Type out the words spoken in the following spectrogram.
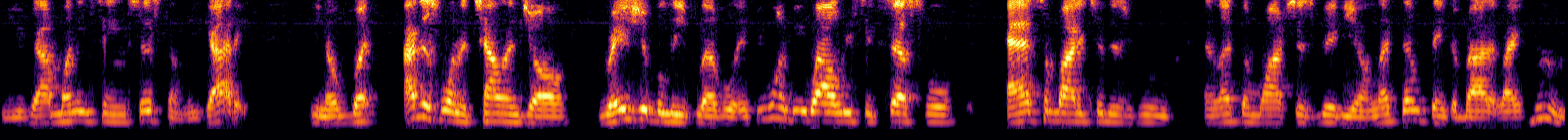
you got money same system. We got it. You know but i just want to challenge y'all. Raise your belief level. If you want to be wildly successful add somebody to this group and let them watch this video and let them think about it like hmm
